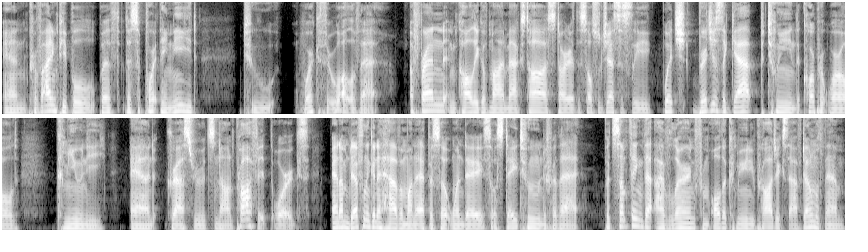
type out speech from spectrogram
and providing people with the support they need to work through all of that. A friend and colleague of mine, Max Toss, started the Social Justice League, which bridges the gap between the corporate world, community, and grassroots nonprofit orgs. And I'm definitely going to have him on an episode one day, so stay tuned for that. But something that I've learned from all the community projects that I've done with them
